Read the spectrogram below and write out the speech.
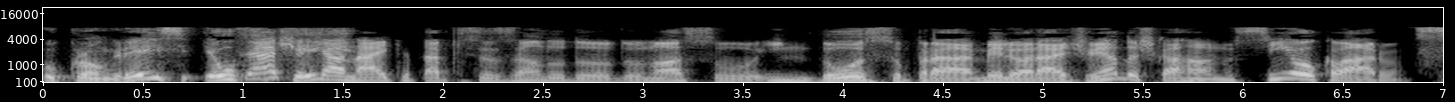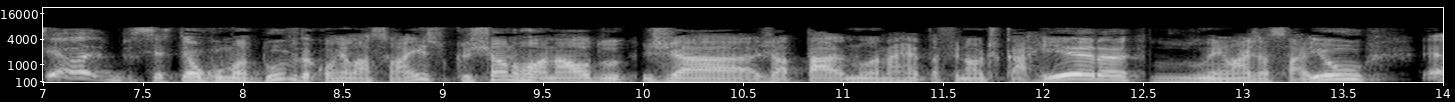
o Cron Grace, eu Você fiquei... acha que a Nike tá precisando do, do nosso endosso para melhorar as vendas, Carrano? Sim ou claro? Você tem alguma dúvida com relação a isso, o Cristiano Ronaldo já, já tá no, na reta final de carreira, o Neymar já saiu. É,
